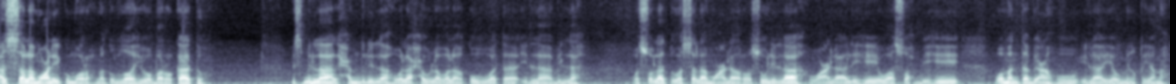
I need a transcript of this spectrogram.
Assalamualaikum warahmatullahi wabarakatuh. Bismillah, alhamdulillah, wala hawla wala quwwata illa billah. Wassalatu wassalamu ala rasulillah wa ala alihi wa sahbihi wa man tabi'ahu ila yaumil qiyamah.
